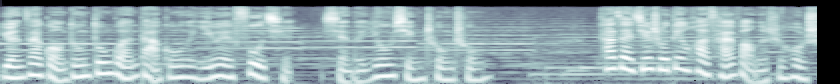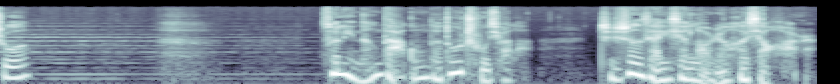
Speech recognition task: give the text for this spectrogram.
远在广东东莞打工的一位父亲显得忧心忡忡。他在接受电话采访的时候说。村里能打工的都出去了，只剩下一些老人和小孩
